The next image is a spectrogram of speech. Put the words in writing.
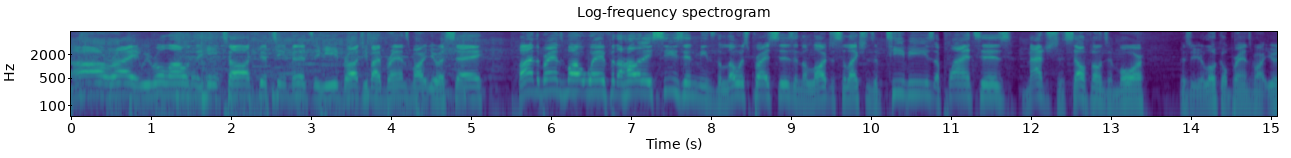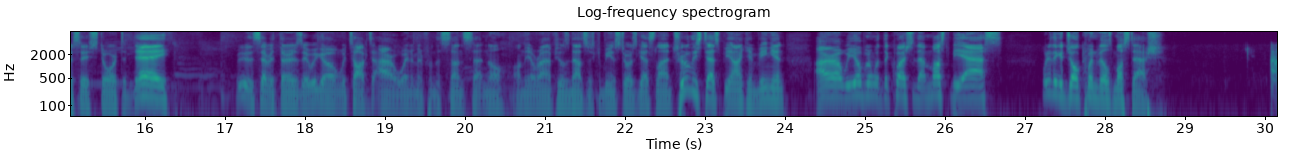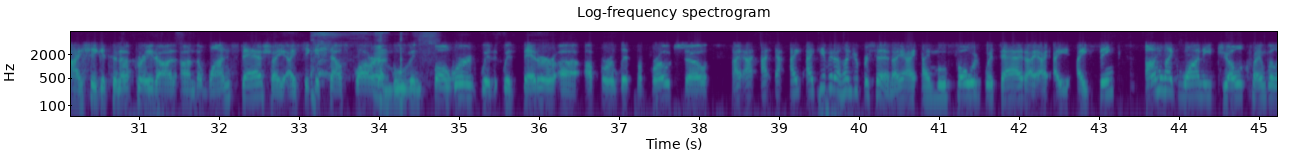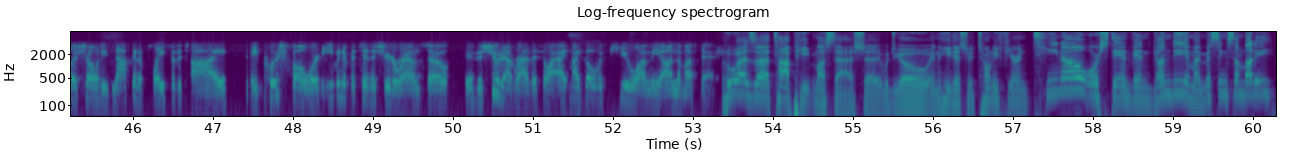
All right, we roll on with the Heat Talk. 15 minutes of Heat brought to you by BrandSmart USA. Find the BrandSmart way for the holiday season means the lowest prices and the largest selections of TVs, appliances, mattresses, cell phones, and more. Visit your local BrandSmart USA store today. We do this every Thursday. We go and we talk to Ira Winderman from the Sun Sentinel on the Orion Fuels Announcers Convenience Stores guest line. Truly steps beyond convenient. Ira, we open with the question that must be asked. What do you think of Joel Quenneville's mustache? I think it's an upgrade on, on the one stash. I, I think it's South Florida moving forward with with better uh, upper lip approach. So I I, I, I give it hundred percent. I, I I move forward with that. I I, I think unlike Wani, Joel Quenneville has shown he's not going to play for the tie. They push forward, even if it's in the shoot around. So the shootout rather. So I, I go with Q on the on the mustache. Who has a top Heat mustache? Uh, would you go in Heat history? Tony Fiorentino or Stan Van Gundy? Am I missing somebody?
